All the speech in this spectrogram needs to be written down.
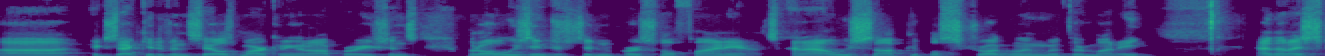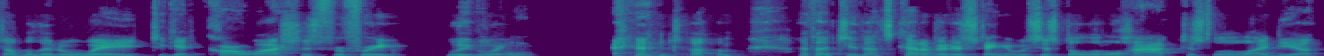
uh, executive in sales, marketing, and operations, but always interested in personal finance. And I always saw people struggling with their money. And then I stumbled into a way to get car washes for free legally. Hmm. And um, I thought, gee, that's kind of interesting. It was just a little hack, just a little idea.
